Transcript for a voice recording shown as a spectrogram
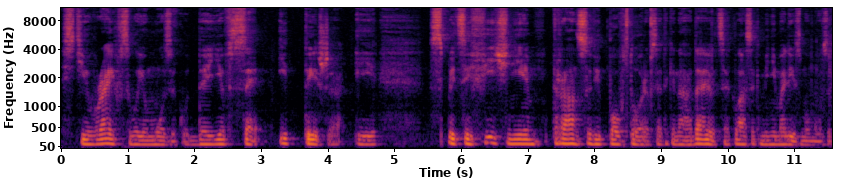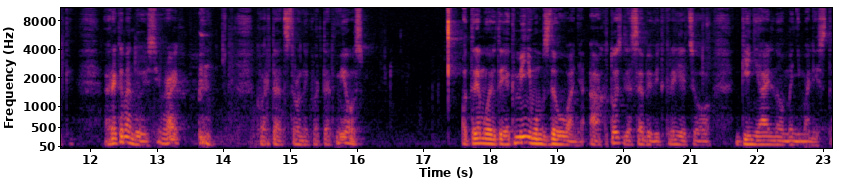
Стів Райх в свою музику, де є все і тиша, і специфічні трансові повтори. Все-таки нагадаю, це класик мінімалізму музики. Рекомендую Стів Райх, квартет, струнний квартет Міос. Отримуєте як мінімум здивування, а хтось для себе відкриє цього геніального мінімаліста.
